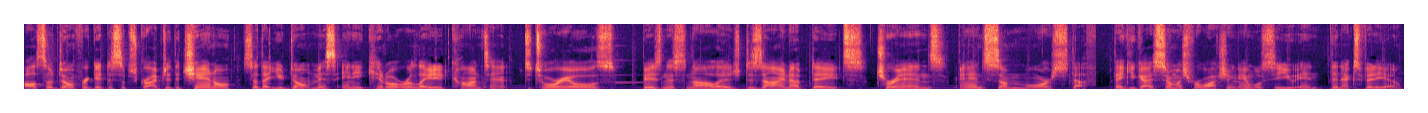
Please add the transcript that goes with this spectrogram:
Also, don't forget to subscribe to the channel so that you don't miss any Kittl related content, tutorials, business knowledge, design updates, trends, and some more stuff. Thank you guys so much for watching and we'll see you in the next video.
